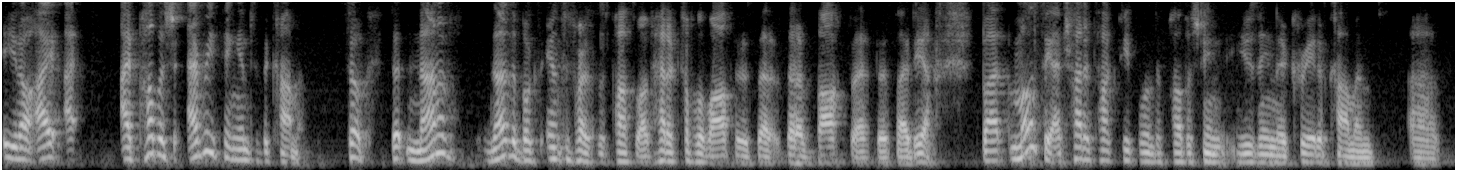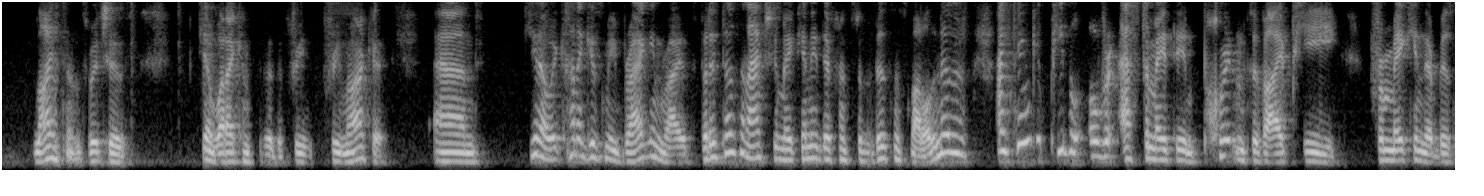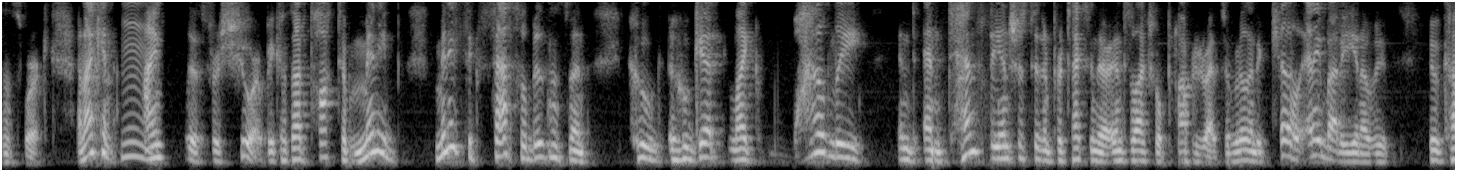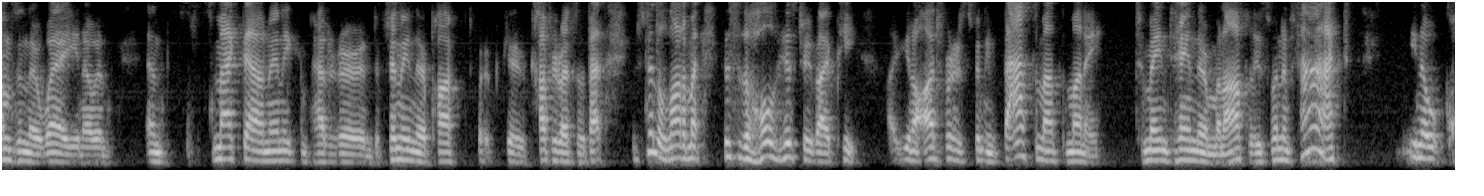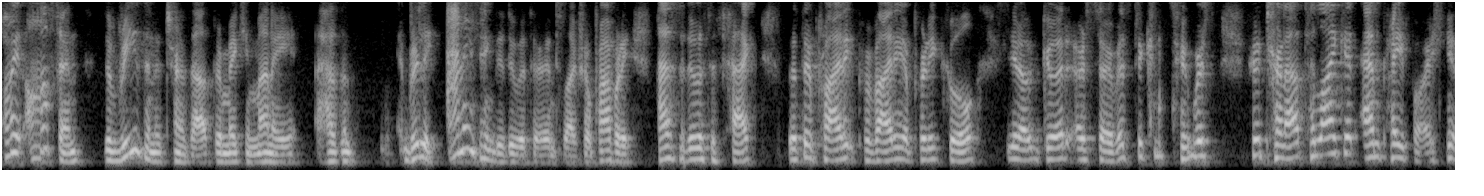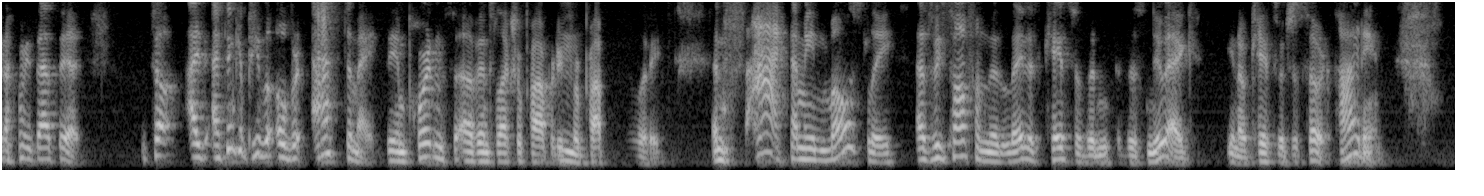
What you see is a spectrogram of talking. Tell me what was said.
you know, I, I, I publish everything into the Commons, so that none of none of the books, insofar as is possible. I've had a couple of authors that that have balked at this idea, but mostly I try to talk people into publishing using the Creative Commons uh, license, which is you know what I consider the free free market, and you know, it kind of gives me bragging rights, but it doesn't actually make any difference for the business model. In other words, I think people overestimate the importance of IP for making their business work. And I can mm. I know this for sure because I've talked to many many successful businessmen who who get like wildly and intensely interested in protecting their intellectual property rights. They're willing to kill anybody you know who who comes in their way. You know and and smack down any competitor and defending their pop, copyrights of the patent. They spend a lot of money. This is the whole history of IP. Uh, you know, entrepreneurs spending vast amounts of money to maintain their monopolies when in fact you know, quite often the reason it turns out they're making money hasn't really anything to do with their intellectual property has to do with the fact that they're providing a pretty cool you know good or service to consumers who turn out to like it and pay for it you know i mean that's it so i, I think if people overestimate the importance of intellectual property mm. for profitability In fact, I mean, mostly, as we saw from the latest case of the, this Newegg, you know, case, which is so exciting,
